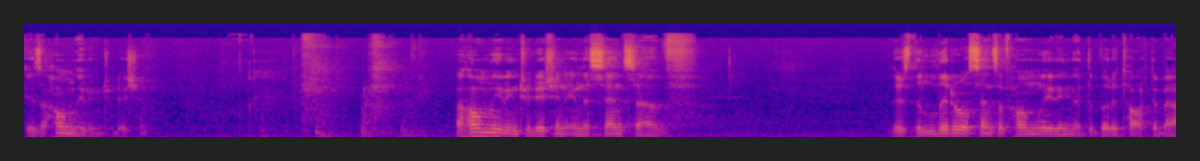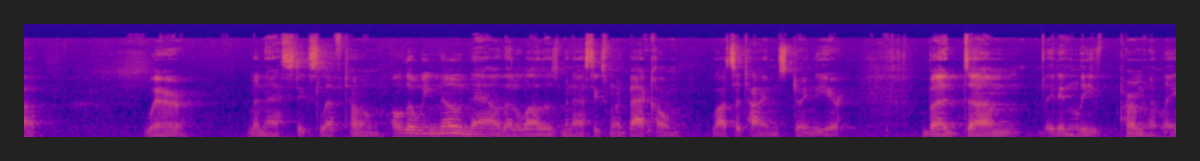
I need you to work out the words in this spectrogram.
is a home leaving tradition. A home leaving tradition in the sense of there's the literal sense of home leaving that the Buddha talked about, where monastics left home. Although we know now that a lot of those monastics went back home lots of times during the year, but um, they didn't leave permanently.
